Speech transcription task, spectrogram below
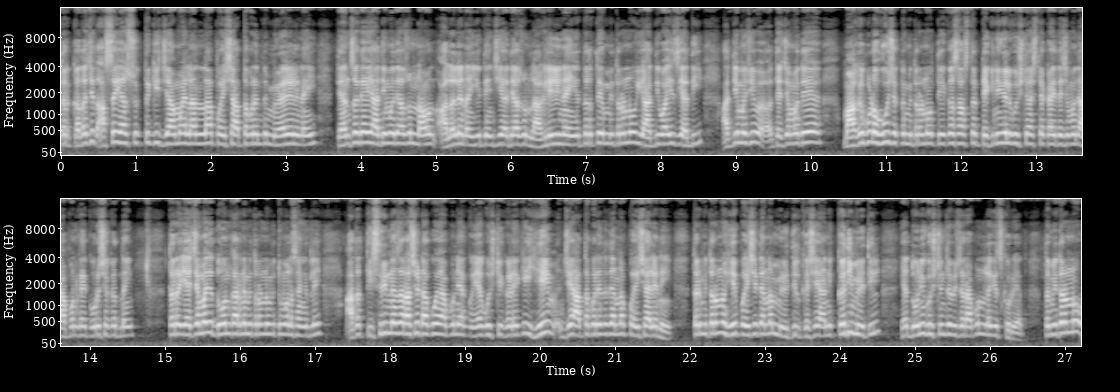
तर कदाचित असंही असू शकतं की ज्या महिलांना पैसे आतापर्यंत मिळालेले नाही त्यांचं त्या यादीमध्ये अजून नाव आलेलं नाहीये त्यांची यादी अजून लागलेली नाहीये. तर ते मित्रांनो यादी वाईज यादी आधी म्हणजे त्याच्यामध्ये मागे पुढे होऊ शकतं मित्रांनो. ते कसं असतं टेक्निकल गोष्टी असते काही त्याच्यामध्ये आपण काही करू शकत नाही. तर याच्यामध्ये दोन कारण मित्रांनो मी तुम्हाला सांगितले. आता तिसरी नजर अशी टाकूया आपण या या गोष्टीकडे की हे जे आतापर्यंत त्यांना पैसे आले नाही तर मित्रांनो हे पैसे त्यांना मिळतील कसे आणि कधी मिळतील या दोन्ही गोष्टींचा विचार आपण लगेच करूयात. तर मित्रांनो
